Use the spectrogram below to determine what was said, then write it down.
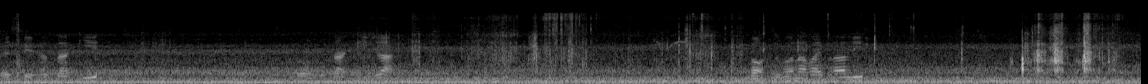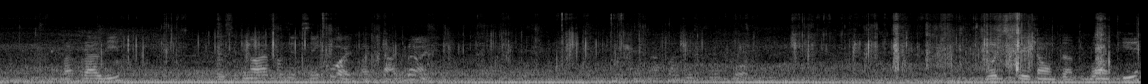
Parece que já tá aqui. Pronto, tá aqui já. Pronto, agora nós vai pra ali. Vai pra ali. Esse aqui nós vai fazer de 100 cortes, vai ficar grande. Vai fazer de 100 cortes. Vou despeitar um tanto bom aqui.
